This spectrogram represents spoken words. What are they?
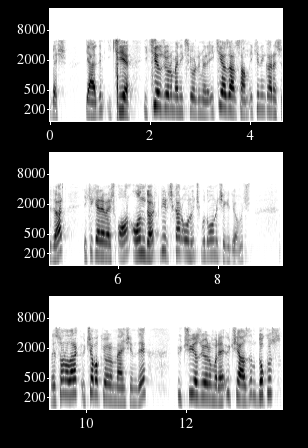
5 geldim 2'ye. 2 yazıyorum ben x gördüğüm yere. 2 yazarsam 2'nin karesi 4. 2 kere 5 10. 14. 1 çıkar 13. Bu da 13'e gidiyormuş. Ve son olarak 3'e bakıyorum ben şimdi. 3'ü yazıyorum buraya. 3 yazdım. 9.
